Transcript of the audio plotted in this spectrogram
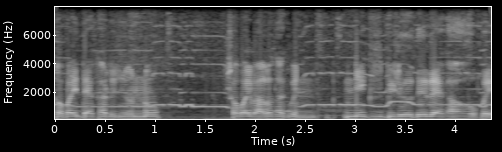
সবাই দেখার জন্য। সবাই ভালো থাকবেন, নেক্সট ভিডিওতে দেখা হবে।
